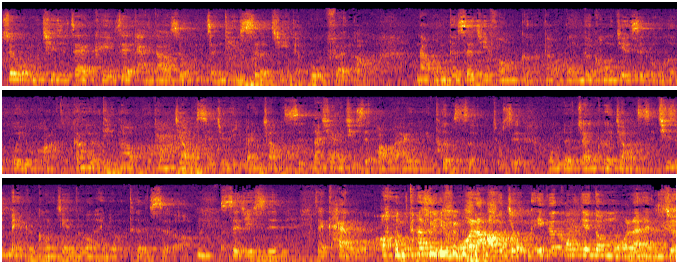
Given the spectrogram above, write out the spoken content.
所以我们其实在可以再谈到是我们整体设计的部分哦。那我们的设计风格到我们的空间是如何规划的？刚刚有提到普通教室就是一般教室，那现在其实华为还有一个特色，就是我们的专科教室，其实每个空间都很有特色哦。设计师在看我，我们当时也磨了好久，每一个空间都磨了很久，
